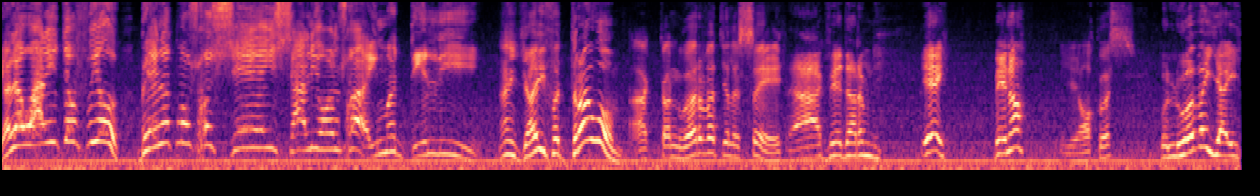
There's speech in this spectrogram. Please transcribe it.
Julle worry te veel. Ben het mos gesê hy sal nie ons geheime deel nie. En jy vertrou hom. Ek kan hoor wat julle sê. Ja, ek weet darm nie. Jy, Benna, Jakobus, beloof jy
